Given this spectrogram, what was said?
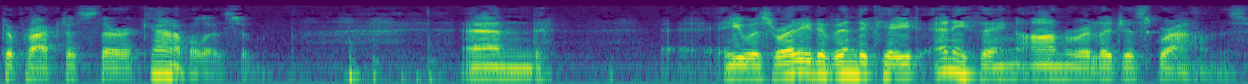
to practice their cannibalism. And he was ready to vindicate anything on religious grounds.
